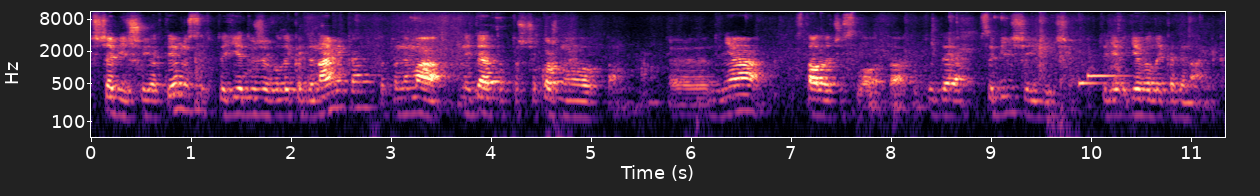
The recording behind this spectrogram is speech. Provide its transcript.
ще більшої активності, тобто є дуже велика динаміка, тобто нема, не йде, тобто, що кожного там, дня стало число, так, тобто все більше і більше, тобто є, є велика динаміка.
